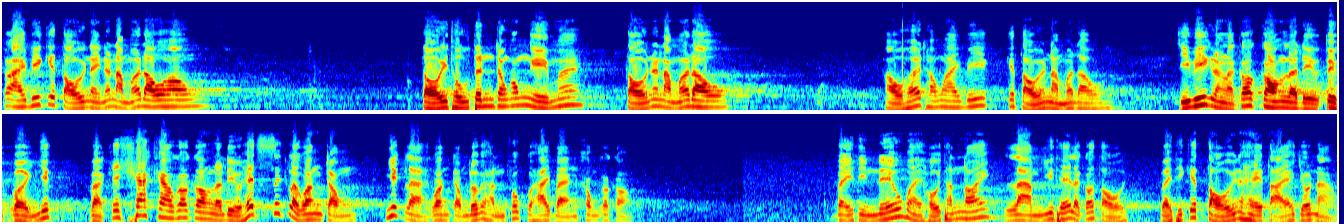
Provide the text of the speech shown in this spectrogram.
Có ai biết cái tội này nó nằm ở đâu không? Tội thụ tinh trong ống nghiệm á, tội nó nằm ở đâu? Hầu hết không ai biết cái tội nó nằm ở đâu. Chỉ biết rằng là có con là điều tuyệt vời nhất và cái khát khao có con là điều hết sức là quan trọng, nhất là quan trọng đối với hạnh phúc của hai bạn không có con. Vậy thì nếu mà hội thánh nói làm như thế là có tội, vậy thì cái tội nó hệ tại ở chỗ nào?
